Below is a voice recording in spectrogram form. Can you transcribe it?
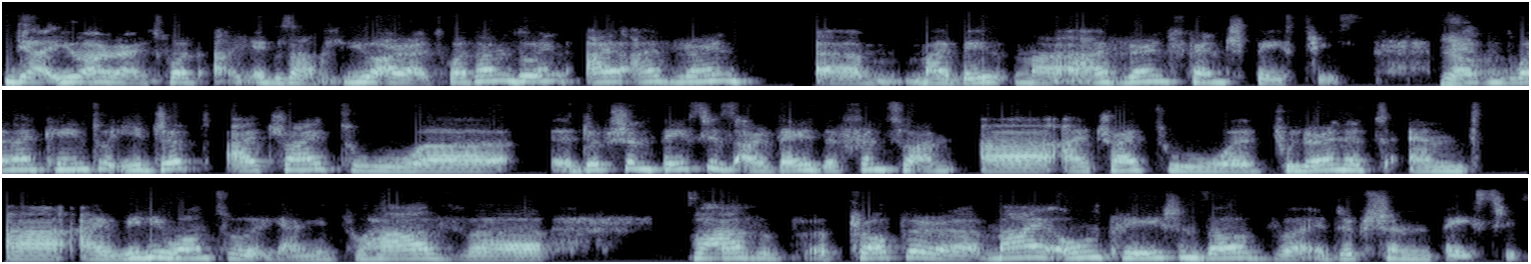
Yeah, you are right. What exactly? You are right. What I'm doing, I I've learned um, my base. My I've learned French pastries, Yeah. and when I came to Egypt, I tried to. Uh, Egyptian pastries are very different, so I'm. Uh, I try to uh, to learn it, and uh, I really want to. Yani, to have. Uh, to have proper uh, my own creations of uh, Egyptian pastries,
